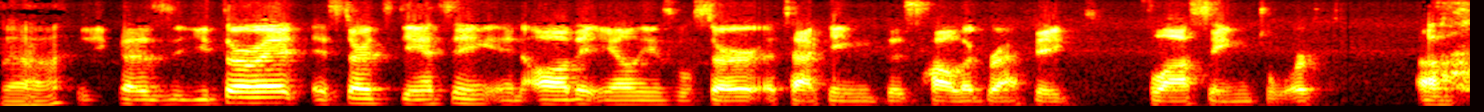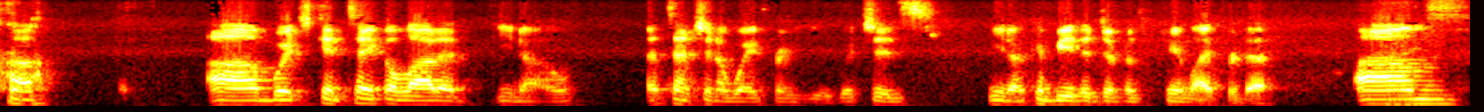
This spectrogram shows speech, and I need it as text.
uh-huh. because you throw it, it starts dancing, and all the aliens will start attacking this holographic flossing dwarf, uh, um, which can take a lot of you know attention away from you, which is you know can be the difference between life or death. Um, Nice.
